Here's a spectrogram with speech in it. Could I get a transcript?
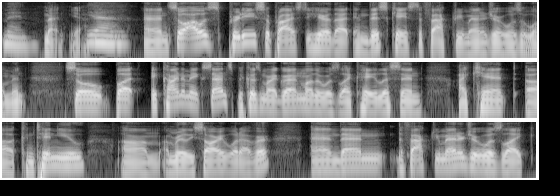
Men. men. Yeah. Yeah. And so I was pretty surprised to hear that in this case the factory manager was a woman. So, but it kind of makes sense because my grandmother was like, "Hey, listen, I can't uh, continue. Um, I'm really sorry, whatever." And then the factory manager was like,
